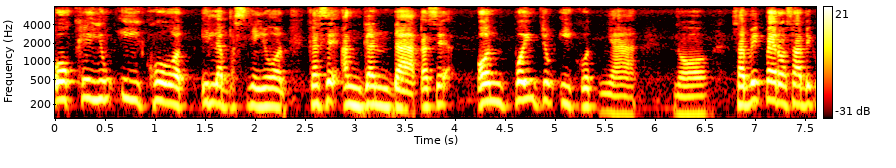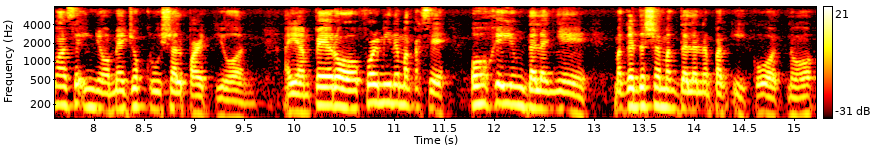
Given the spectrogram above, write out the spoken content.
Okay yung ikot, ilabas niya 'yon kasi ang ganda, kasi on point yung ikot niya, no? Sabi pero sabi ko nga sa inyo, medyo crucial part 'yon Ayan, pero for me naman kasi, okay yung dala niya eh. Maganda siya magdala ng pag-ikot, no?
